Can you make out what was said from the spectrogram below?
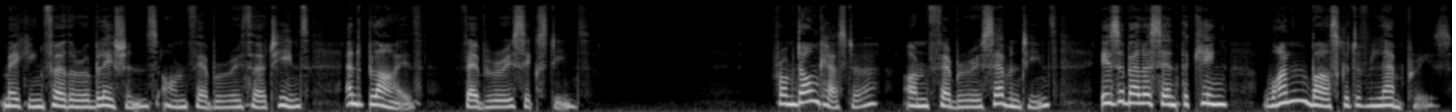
making further oblations on February 13th, and Blyth, February 16th. From Doncaster, on February 17th, Isabella sent the king one basket of lampreys.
